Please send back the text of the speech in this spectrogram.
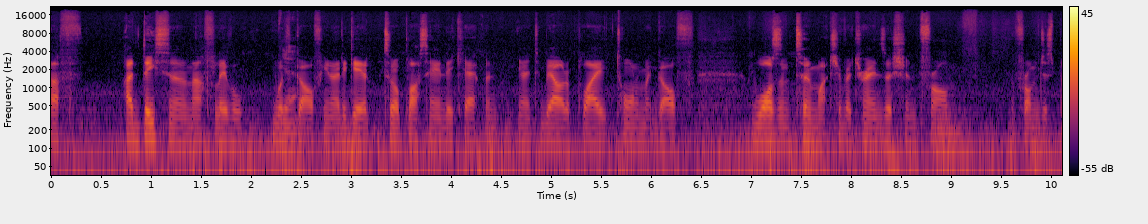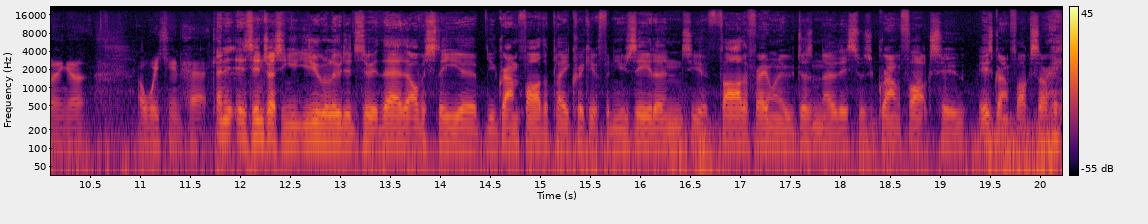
a, a decent enough level with yeah. golf. You know, to get to a plus handicap and you know to be able to play tournament golf wasn't too much of a transition from mm. from just being a a weekend hack. And it's interesting, you, you alluded to it there, that obviously your, your, grandfather played cricket for New Zealand. Your father, for anyone who doesn't know this, was Grant Fox, who is Grant Fox, sorry,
